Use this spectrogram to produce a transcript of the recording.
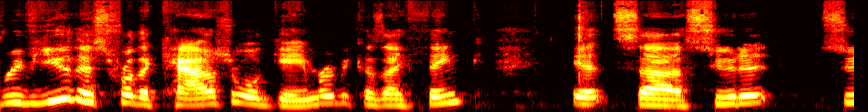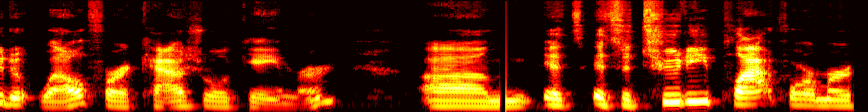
review this for the casual gamer because I think it's uh, suited suited well for a casual gamer. Um, it's it's a 2D platformer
